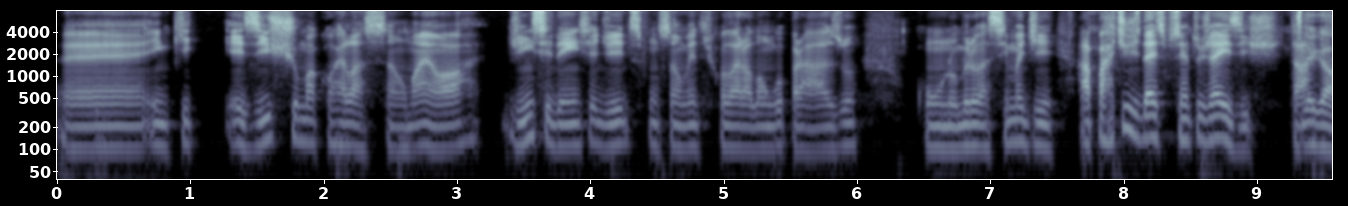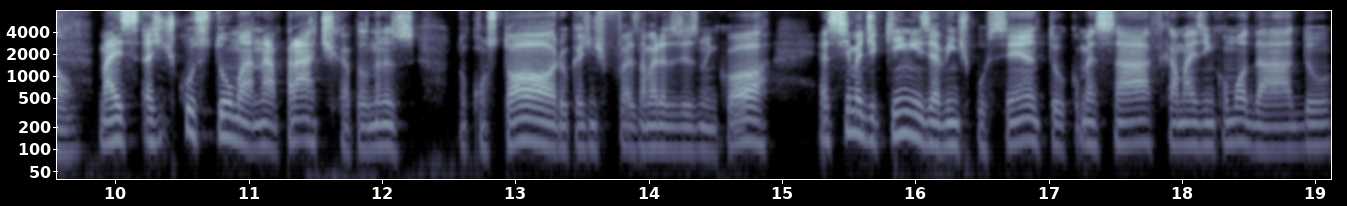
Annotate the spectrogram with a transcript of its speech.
É, em que existe uma correlação maior de incidência de disfunção ventricular a longo prazo, com um número acima de. A partir de 10% já existe, tá? Legal. Mas a gente costuma, na prática, pelo menos no consultório, que a gente faz na maioria das vezes no INCOR, acima de 15% a 20%, começar a ficar mais incomodado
